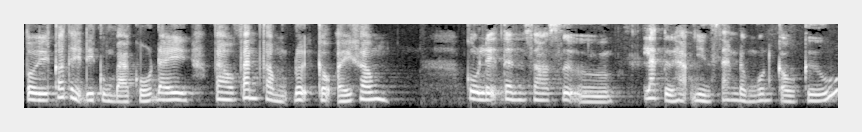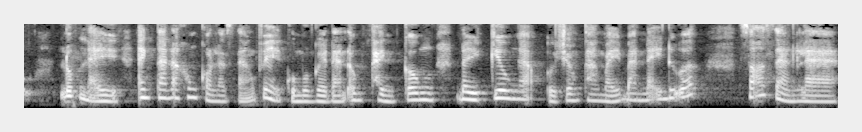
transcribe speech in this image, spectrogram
Tôi có thể đi cùng bà cố đây, Vào văn phòng đợi cậu ấy không? Cô lễ tân do sự La Tử Hạo nhìn sang đồng ngôn cầu cứu. Lúc này, anh ta đã không còn là dáng vẻ Của một người đàn ông thành công, Đầy kiêu ngạo ở trong thang máy ban nãy nữa. Rõ ràng là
